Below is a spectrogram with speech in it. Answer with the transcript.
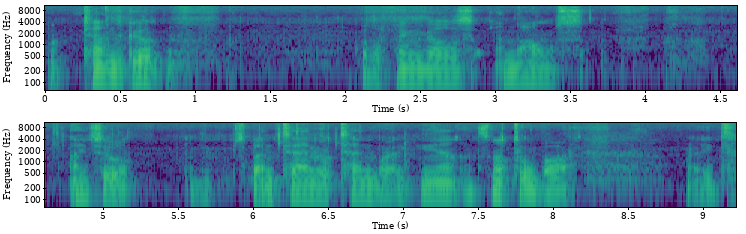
But ten's good. Got the fingers in the house. Right, so spend ten, got ten back again. It's not too bad. Right,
